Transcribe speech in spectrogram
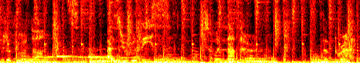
of your lungs as you release to another the breath.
